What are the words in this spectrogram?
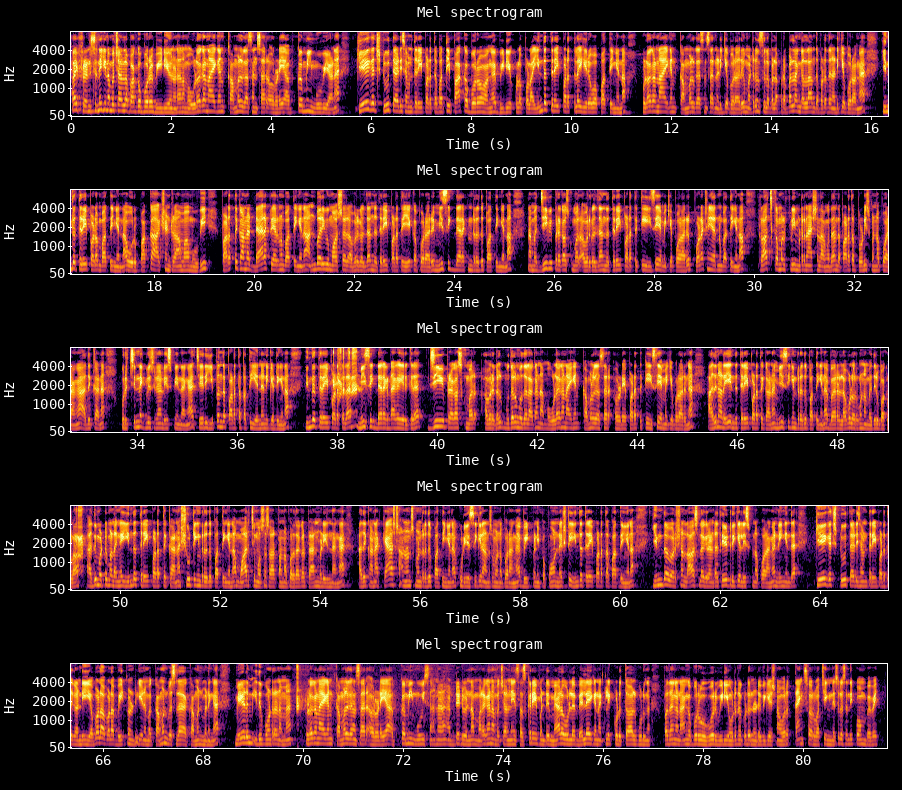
Hi friends இன்றைக்கி நம்ம சேனலில் பார்க்க போகிற வீடியோ என்னன்னா நம்ம உலகநாயகன் கமல்ஹாசன் சார் அவருடைய அப்கமிங் மூவியான கேஹெச் டூ தேர்ட்டி செவன் திரைப்படத்தை பற்றி பார்க்க போகிறோம் வாங்க வீடியோக்குள்ளே போகலாம் இந்த திரைப்படத்தில் ஹீரோவாக பார்த்தீங்கன்னா உலகநாயகன் கமல்ஹாசன் சார் நடிக்க போகிறாரு மற்றும் சில பல பிரபலங்கள்லாம் அந்த படத்தை நடிக்க போகிறாங்க இந்த திரைப்படம் பார்த்தீங்கன்னா ஒரு பக்க ஆக்ஷன் ட்ராமா மூவி படத்துக்கான டேரக்டர் யாருன்னு பார்த்தீங்கன்னா அன்பறிவு மாஸ்டர் அவர்கள் தான் இந்த திரைப்படத்தை இயக்க போகிறாரு மியூசிக் டேரக்டர்ன்றது பார்த்தீங்கன்னா நம்ம ஜிவி பிரகாஷ்குமார் அவர்கள் தான் இந்த திரைப்படத்துக்கு இசையமைக்க போகிறாரு ப்ரொடக்ஷன் யாருன்னு பார்த்தீங்கன்னா ராஜ்கமல் ஃபிலிம் இன்டர்நேஷனல் அவங்க தான் அந்த படத்தை ப்ரொடியூஸ் பண்ண போகிறாங்க அதுக்கான ஒரு சின்ன கிளிஸ்லாம் ரிலீஸ் பண்ணியிருந்தாங்க. சரி இப்போ இந்த படத்தை பற்றி என்னென்னு கேட்டிங்கன்னா இந்த திரைப்படத்தில் மியூசிக் டைரக்டராக இருக்கிற ஜிவி பிரகாஷ்குமார் அவர்கள் முதல் முதலாக நம்ம உலகநாயகன் கமல்ஹாசர் அவருடைய படத்துக்கு இசையமைக்க போகிறாருங்க அதனாலேயே இந்த திரைப்படத்துக்கான மியூசிக்ன்றது பார்த்தீங்கன்னா வேறு லெவலில் இருக்கும் நம்ம எதிர்பார்க்கலாம். அது மட்டும் இல்லைங்க இந்த திரைப்படத்துக்கான ஷூட்டிங்கிறது பார்த்தீங்கன்னா மார்ச் மாதம் ஸ்டார்ட் பண்ண போகிறதாக பிளான் பண்ணியிருந்தாங்க. அதுக்கான கேஸ்ட் அனௌன்ஸ்மெண்ட்றது பார்த்தீங்கன்னா கூடிய சீக்கிரம் அனௌன்ஸ் பண்ண போகிறாங்க வெயிட் பண்ணி பார்ப்போம். நெக்ஸ்ட் இந்த திரைப்படத்தை பார்த்தீங்கன்னா இந்த வருஷம் லாஸ்ட்டில் கிராண்டாக தியேட்டருக்கே ரிலீஸ் பண்ண போகிறாங்க நீங்கள் இந்த கேஹெச் டூ தேர்ட்டி செவன் திரைப்படத்துக்காண்டி எவ்வளோ எவ்வளோ வெயிட் பண்ணுறீங்க நம்ம கமெண்ட் பஸ்ஸில் கமெண்ட் பண்ணுங்கள் மேலும் இது போன்ற நம்ம உலகநாயகன் கமல்ஹாசன் சார் அவருடைய அப்கமிங் மூவிஸான அப்டேட் வேணால் மறக்க நம்ம சேனலையும் சப்ஸ்கிரைப் பண்ணிட்டு மேலே உள்ள பெல் ஐக்கனை கிளிக் கொடுத்தால் கொடுங்க. அப்போ தாங்க நாங்கள் போகிற ஒவ்வொரு வீடியோ உடனுக்குடன் நோட்டிஃபிகேஷனாக வரும். தேங்க்ஸ் ஃபார் வாட்சிங் நெஸ்ட்டில் சந்திப்போம். பை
